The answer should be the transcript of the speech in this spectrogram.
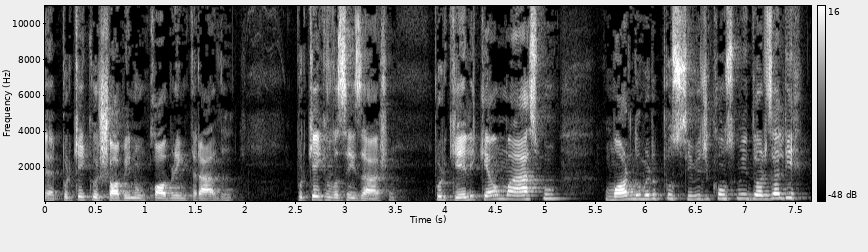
É, por que, que o shopping não cobra entrada? Por que, que vocês acham? Porque ele quer o máximo, o maior número possível de consumidores ali,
